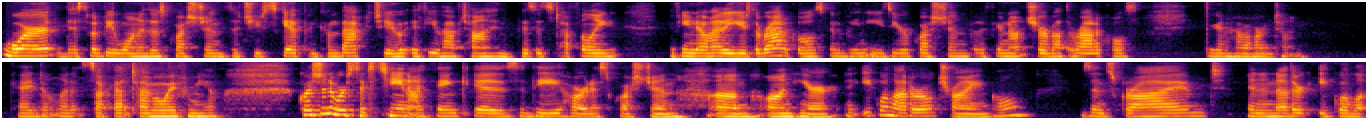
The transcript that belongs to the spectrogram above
or this would be one of those questions that you skip and come back to if you have time, because it's definitely, if you know how to use the radicals, going to be an easier question. But if you're not sure about the radicals, you're going to have a hard time. Okay, don't let it suck that time away from you. Question number 16, I think, is the hardest question um, on here. An equilateral triangle is inscribed in another equal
